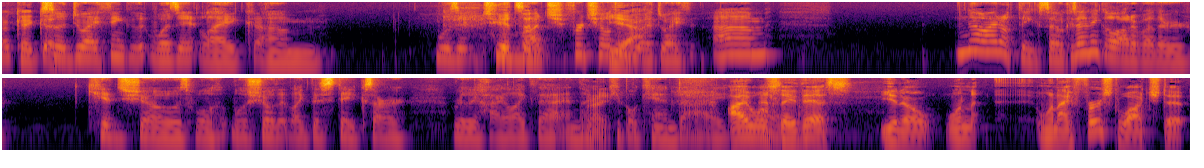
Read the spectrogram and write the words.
Okay, good. So do I think that was it like um was it too It's a- much for children? yeah. Do I, do I th- um No, I don't think so because I think a lot of other kids shows will will show that like the stakes are really high like that and like Right. people can die. I will don't say know. this, you know, when when I first watched it,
